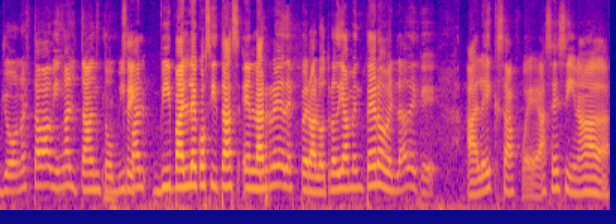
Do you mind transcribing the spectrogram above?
yo no estaba bien al tanto. Vi, Sí. par, vi par de cositas en las redes, pero al otro día me entero, ¿verdad? De que Alexa fue asesinada.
